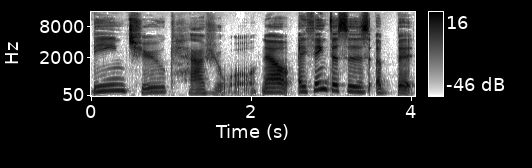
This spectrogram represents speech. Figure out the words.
being too casual. Now, I think this is a bit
